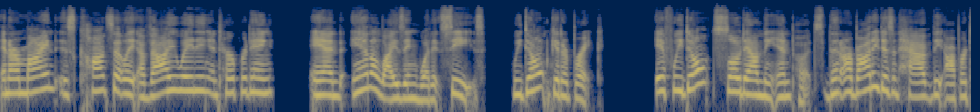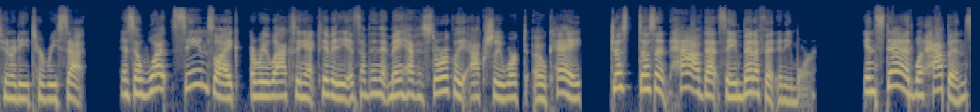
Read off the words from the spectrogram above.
And our mind is constantly evaluating, interpreting, and analyzing what it sees. We don't get a break. If we don't slow down the inputs, then our body doesn't have the opportunity to reset. And so, what seems like a relaxing activity and something that may have historically actually worked okay just doesn't have that same benefit anymore. Instead, what happens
